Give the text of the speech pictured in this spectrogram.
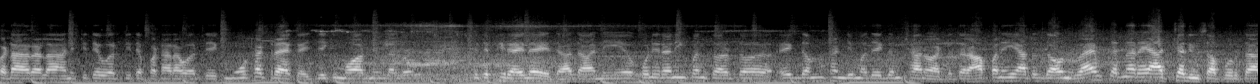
पठाराला आणि तिथे वरती त्या पठारावरती एक मोठा ट्रॅक आहे जे की मॉर्निंगला लोक तिथे फिरायला येतात आणि कोणी रनिंग पण करतं एकदम थंडीमध्ये एकदम छान वाटतं. तर आपणही आता जाऊन व्यायाम करणार आहे आजच्या दिवसापुरता.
